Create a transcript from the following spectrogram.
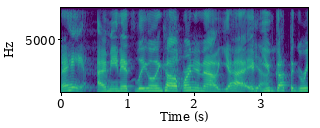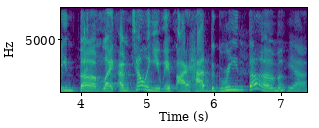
Hey, I mean, it's legal in California now. Yeah. If Yeah. you've got the green thumb, like I'm telling you, if I had the green thumb, Yeah,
